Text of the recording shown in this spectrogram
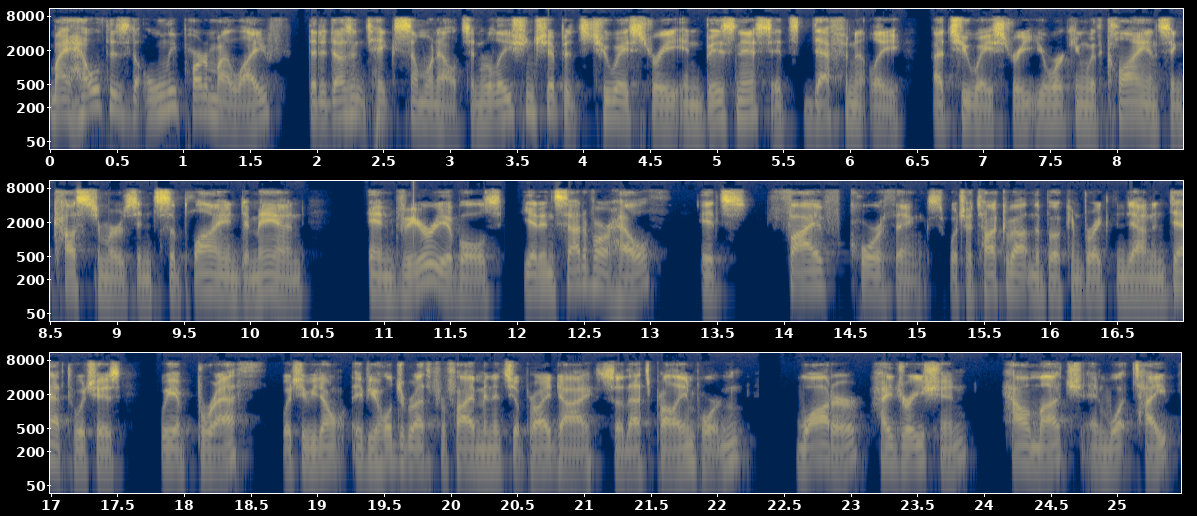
My health is the only part of my life that it doesn't take someone else. In relationship, it's two-way street. In business, it's definitely a two-way street. You're working with clients and customers and supply and demand and variables. Yet inside of our health, it's five core things, which I talk about in the book and break them down in depth, which is we have breath, which if you don't, if you hold your breath for five minutes, you'll probably die. So that's probably important water, hydration, how much and what type.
